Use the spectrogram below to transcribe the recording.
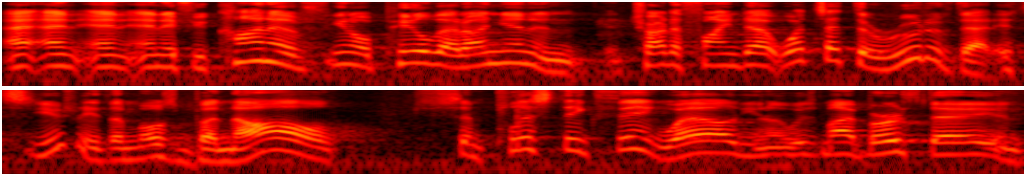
And, and, and if you kind of you know, peel that onion and try to find out what's at the root of that, it's usually the most banal, simplistic thing. Well, you know, it was my birthday and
